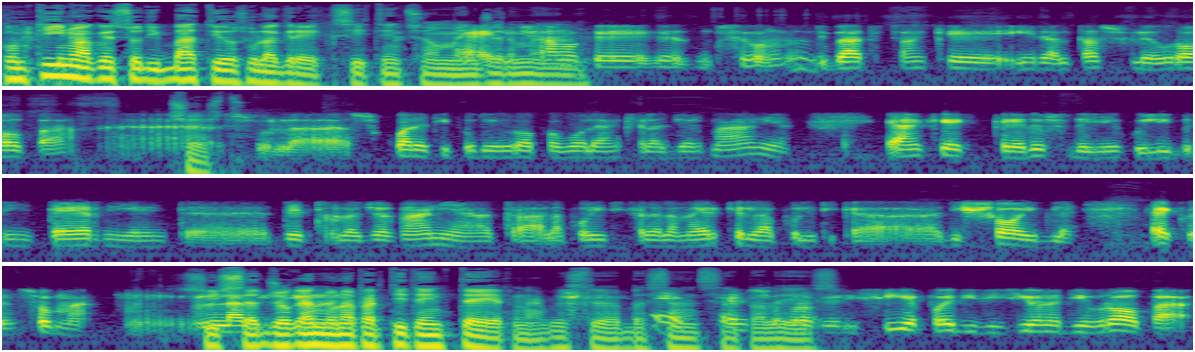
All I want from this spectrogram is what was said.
Continua questo dibattito sulla Grexit, insomma, in eh, Germania. Diciamo che secondo me è un dibattito anche in realtà sull'Europa, eh, certo. sulla, su quale tipo di Europa vuole anche la Germania e anche credo su degli equilibri interni eh, dentro la Germania tra la politica della Merkel e la politica di Schäuble. Ecco, insomma, si sta giocando una partita interna, questo è abbastanza eh, palese. di sì, e poi divisione di Europa.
